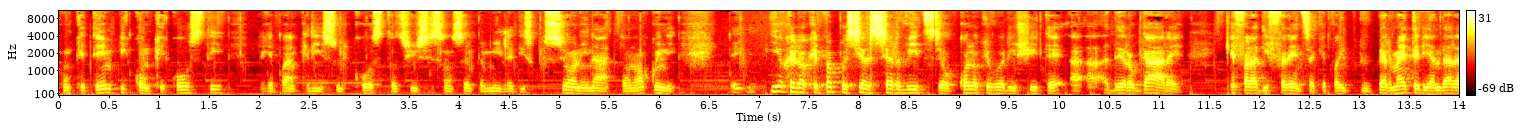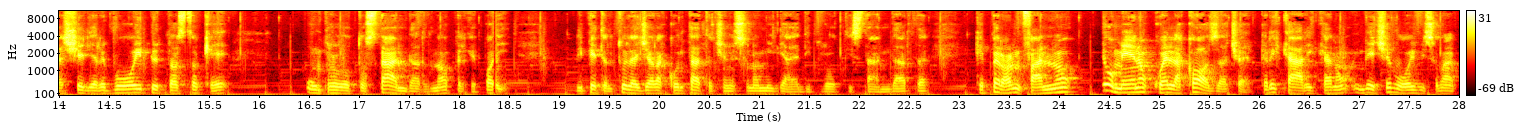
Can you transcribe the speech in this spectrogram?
con che tempi con che costi perché poi anche lì sul costo ci, ci sono sempre mille discussioni in atto no? quindi eh, io credo che proprio sia il servizio quello che voi riuscite a, a erogare che fa la differenza che poi permette di andare a scegliere voi piuttosto che un prodotto standard no? perché poi ripeto, tu l'hai già raccontato, ce ne sono migliaia di prodotti standard che però fanno più o meno quella cosa, cioè ricaricano, invece voi insomma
